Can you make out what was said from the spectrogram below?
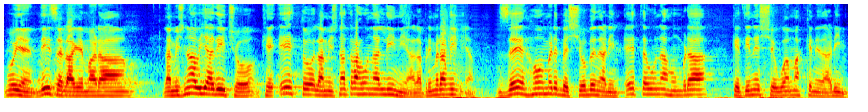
Muy bien, dice la Gemara. La Mishnah había dicho que esto, la Mishnah trajo una línea, la primera línea. Ze Homer Beshob Benarim. Esta es una jumbra que tiene Shewa más que Nedarim.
